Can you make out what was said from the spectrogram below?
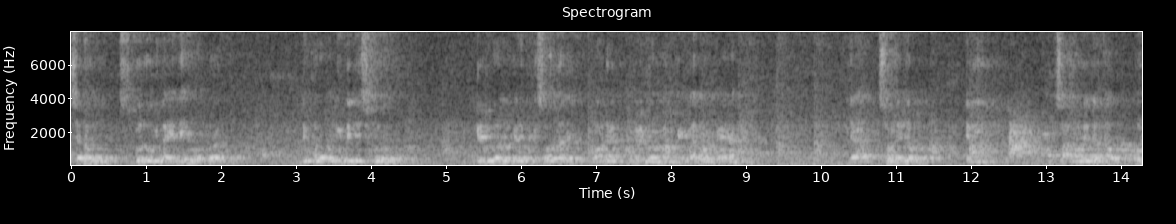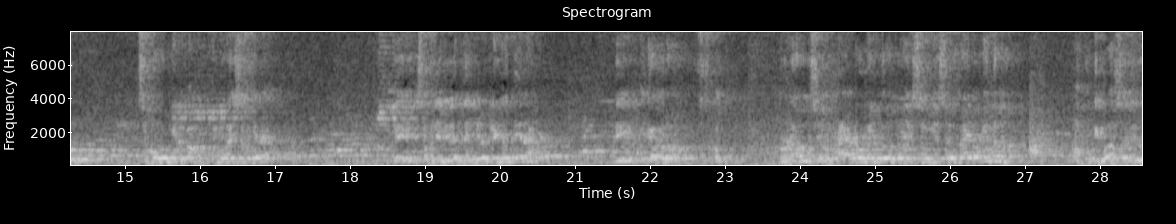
Siya dun, siguro kita, hindi, parang, di mo na paling hindi siguro. Grade 1 magaling pagkasuota rin. Mga na grade 1 ma'am, kay klaro kaya na. Ya, sama rin dong. Ini, kasama rin na to. Puro, subuhon gina ma'am, memorize yung kaya. Be, sama rin, linatin gina, linatin na. Be, ikaw ko no. Sus, pag pronounce yung, aerometum, may sumisun, may aerometum. Ako gibasa rin,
